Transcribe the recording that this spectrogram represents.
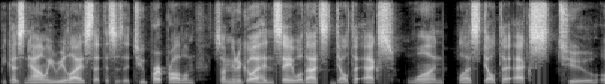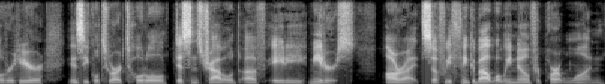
because now we realize that this is a two-part problem. So I'm going to go ahead and say, well, that's delta x1 plus delta x2 over here is equal to our total distance traveled of 80 meters. All right, so if we think about what we know for part one,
